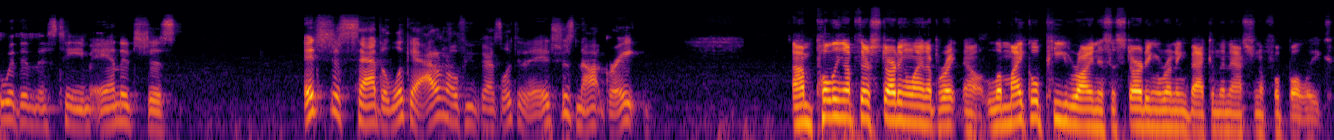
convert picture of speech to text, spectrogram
within this team, and it's just. It's just sad to look at. I don't know if you guys looked at it. It's just not great. I'm pulling up their starting lineup right now. La'Mical Perine is a starting running back in the National Football League.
